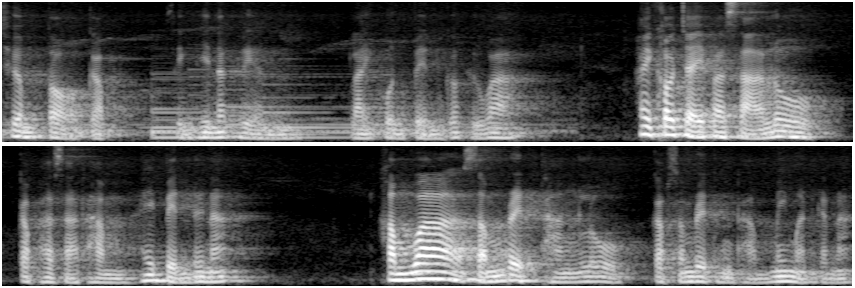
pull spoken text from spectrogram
เชื่อมต่อกับสิ่งที่นักเรียนหลายคนเป็นก็คือว่า ให้เข้าใจภาษาโลกกับภาษาธรรมให้เป็นด้วยนะคำว่าสำเร็จทางโลกกับสำเร็จทางธรรมไม่เหมือนกันนะ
